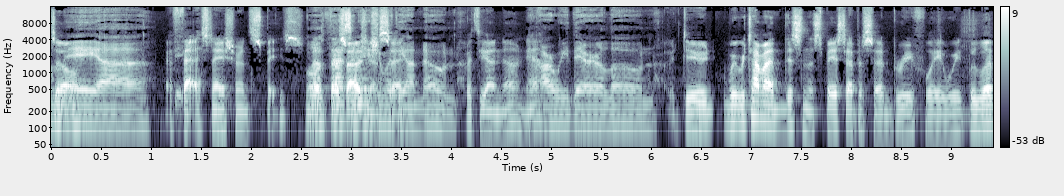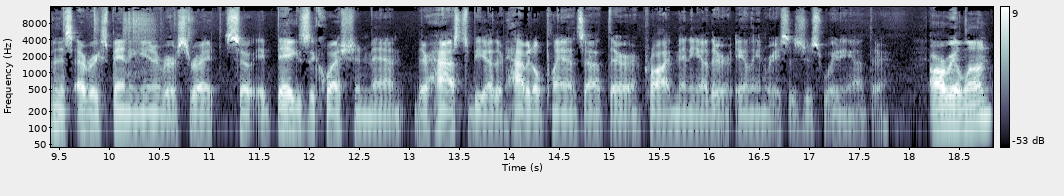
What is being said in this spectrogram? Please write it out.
Still. a, uh, A fascination with space. well, That's- that's what I was fascination with say. the unknown. With the unknown, yeah. Are we there alone? Dude, we were talking about this in the space episode briefly. We, we live in this ever expanding universe, right? So it begs the question, man. There has to be other habitable planets out there, probably many other alien races just waiting out there. Are we alone?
